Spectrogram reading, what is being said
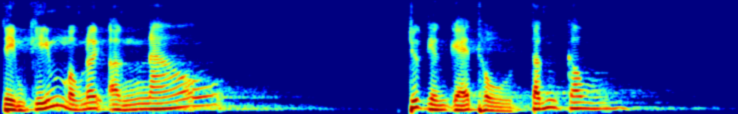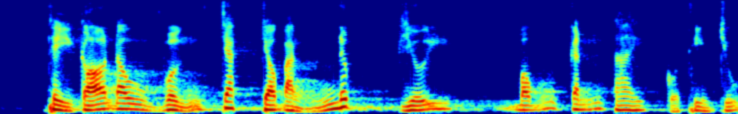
tìm kiếm một nơi ẩn náu trước những kẻ thù tấn công thì có đâu vững chắc cho bằng núp dưới bóng cánh tay của Thiên Chúa.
